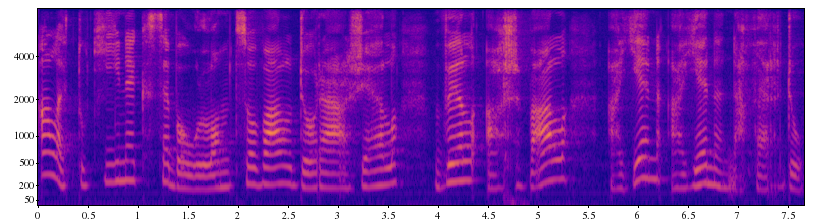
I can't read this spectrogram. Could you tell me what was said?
Ale tutínek sebou lomcoval, dorážel, vil a řval a jen a jen na Ferdu.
